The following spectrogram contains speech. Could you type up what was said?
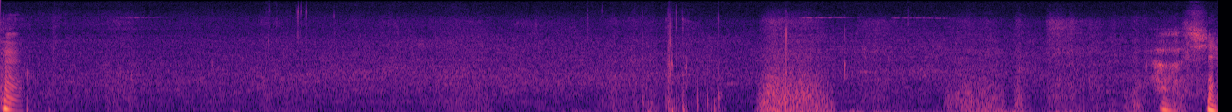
Hmm. Ah, shit.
